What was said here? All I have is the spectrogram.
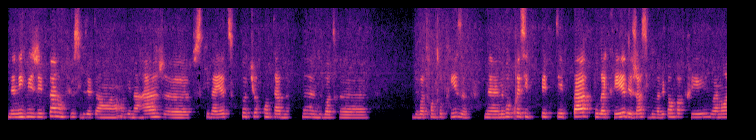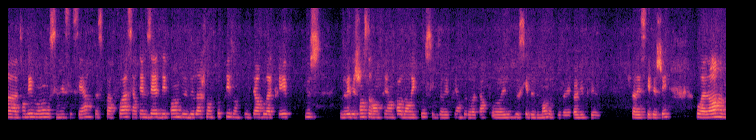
Ne négligez pas non plus, si vous êtes en, démarrage, euh, tout ce qui va être clôture comptable euh, de, votre, euh, de votre entreprise. Ne, vous précipitez pas pour la créer déjà si vous ne l'avez pas encore créée. Vraiment, attendez le moment où c'est nécessaire parce que parfois, certaines aides dépendent de, l'âge de l'entreprise. Donc, plus tard vous la créez, plus vous avez des chances de rentrer encore dans les coûts si vous avez pris un peu de retard pour le dossier de demande, donc vous n'avez pas vu que je fallait se dépêcher. Ou alors,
